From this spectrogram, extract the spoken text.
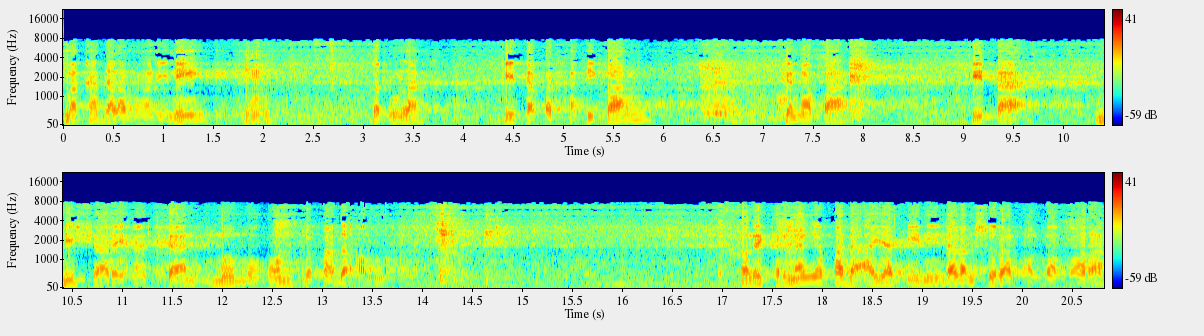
Maka dalam hal ini hmm, perlulah kita perhatikan kenapa kita disyariatkan memohon kepada Allah. Oleh karenanya pada ayat ini dalam surat Al-Baqarah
